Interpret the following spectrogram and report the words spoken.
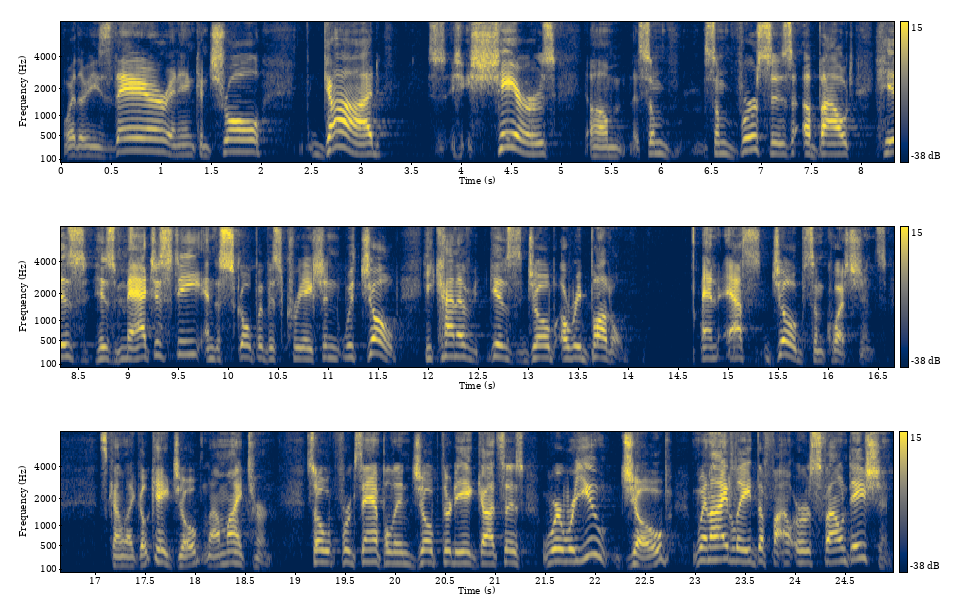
whether he's there and in control, God shares um, some, some verses about his, his majesty and the scope of his creation with Job. He kind of gives Job a rebuttal and asks Job some questions. It's kind of like, okay, Job, now my turn. So, for example, in Job 38, God says, Where were you, Job, when I laid the earth's foundation?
